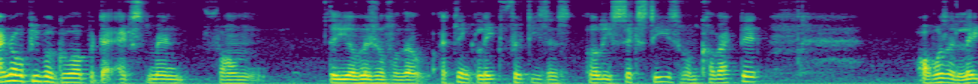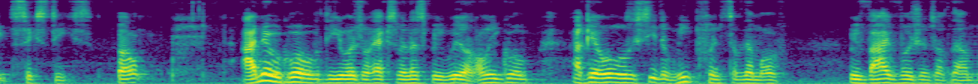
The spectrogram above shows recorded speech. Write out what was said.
I know people grew up with the X Men from the original, from the, I think, late 50s and early 60s, if I'm corrected. Or was it late 60s? Well, I never grew up with the original X Men, let's be real. I only grew up, I can only see the reprints of them of revived versions of them.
